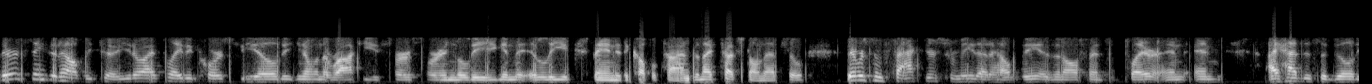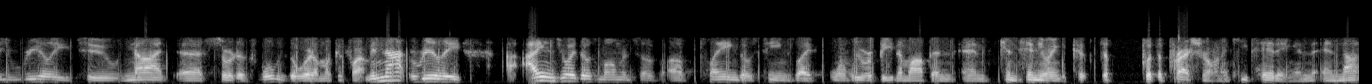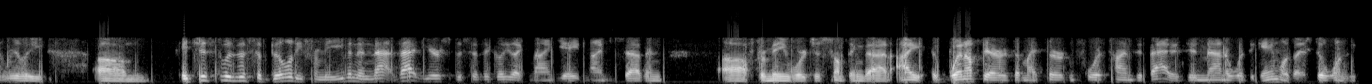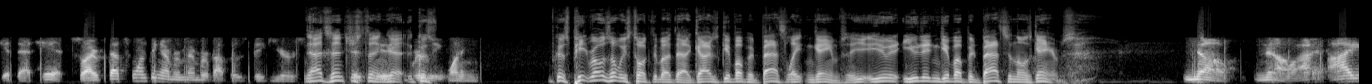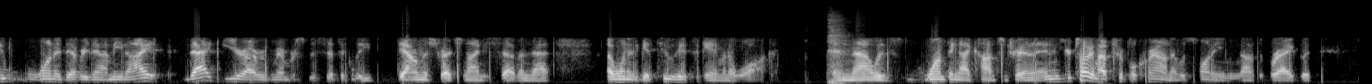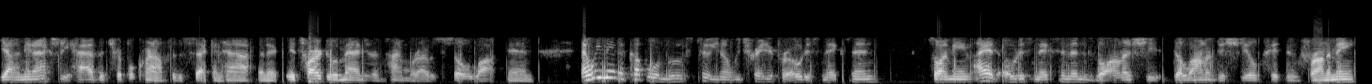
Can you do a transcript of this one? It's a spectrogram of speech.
there are things that help me too. You know, I played in Coors Field. You know, when the Rockies first were in the league, and the league expanded a couple times, and I touched on that. So there were some factors for me that helped me as an offensive player, and and I had this ability really to not uh, sort of what was the word I'm looking for? I mean, not really. I enjoyed those moments of of playing those teams like when we were beating them up and and continuing to, to put the pressure on and keep hitting and and not really um it just was this ability for me even in that that year specifically like 98 97 uh for me were just something that I went up there that my third and fourth times at bat. It didn't matter what the game was. I still wanted to get that hit. So I that's one thing I remember about those big years. That's interesting. Yeah, really wanting because Pete Rose always talked about that. Guys give up at bats late in games. You you, you didn't give up at bats in those games. No, no. I I wanted everything. I mean, I that year I remember specifically down the stretch '97 that I wanted to get two hits a game and a walk, and that was one thing I concentrated. on. And you're talking about triple crown. It was funny, not to brag, but yeah, I mean, I actually had the triple crown for the second half, and it, it's hard to imagine a time where I was so locked in. And we made a couple of moves too. You know, we traded for Otis Nixon. So I mean, I had Otis Nixon and Delino, she- Delino DeShields hitting in front of me.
